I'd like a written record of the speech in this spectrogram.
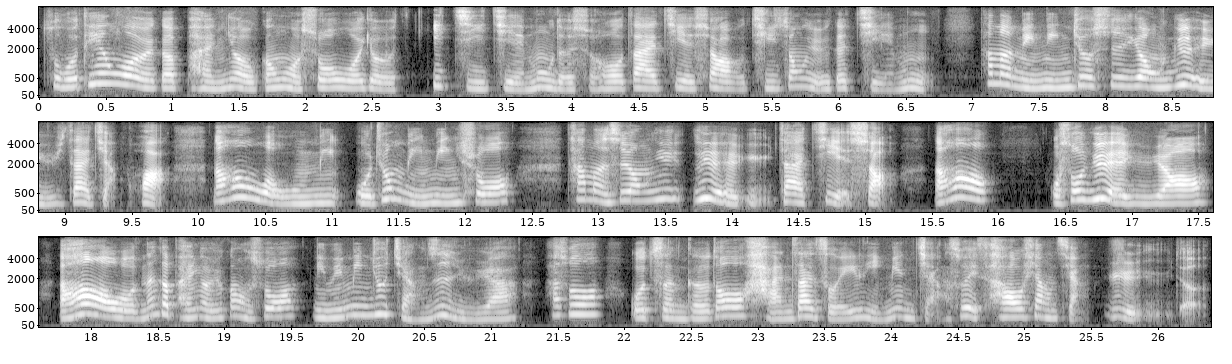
昨天我有一个朋友跟我说，我有一集节目的时候在介绍，其中有一个节目。他们明明就是用粤语在讲话，然后我我明我就明明说他们是用粤粤语在介绍，然后我说粤语哦，然后我那个朋友就跟我说，你明明就讲日语啊，他说我整个都含在嘴里面讲，所以超像讲日语的，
